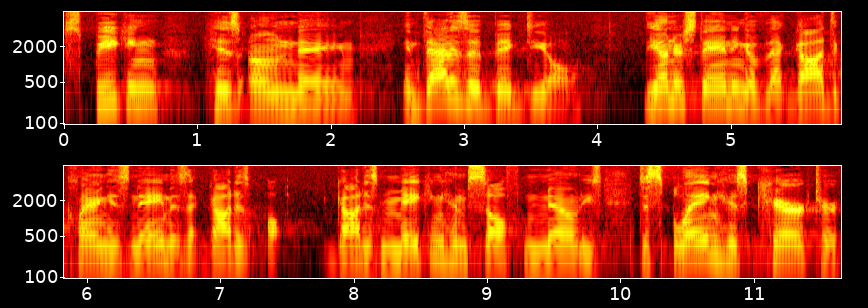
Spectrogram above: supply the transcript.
speaking his own name. And that is a big deal. The understanding of that God declaring his name is that God is God is making himself known. He's displaying his character.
